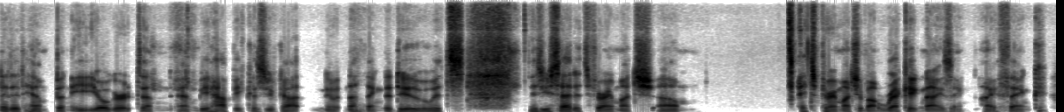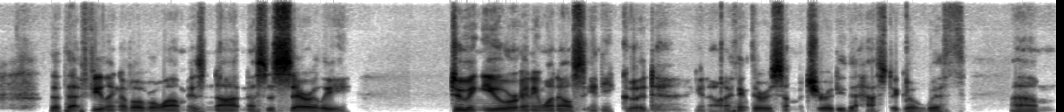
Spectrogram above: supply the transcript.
knitted hemp and eat yogurt and and be happy because you've got nothing to do. It's as you said it's very much um, it's very much about recognizing i think that that feeling of overwhelm is not necessarily doing you or anyone else any good you know i think there is some maturity that has to go with um,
